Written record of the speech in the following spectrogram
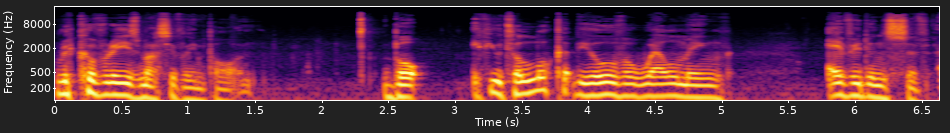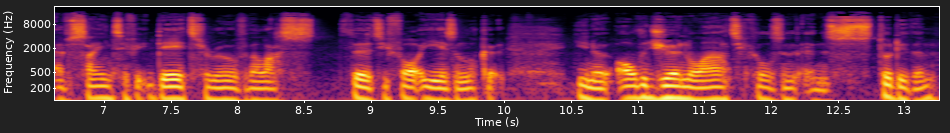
recovery is massively important, but if you were to look at the overwhelming evidence of, of scientific data over the last 30, 40 years and look at, you know, all the journal articles and, and study them,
